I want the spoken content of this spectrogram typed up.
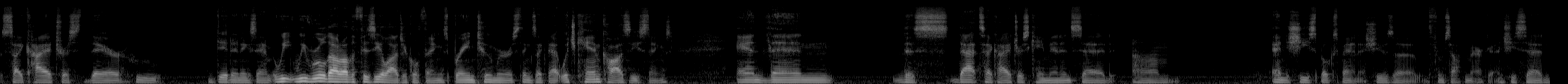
psychiatrist there who did an exam. We, we ruled out all the physiological things, brain tumors, things like that, which can cause these things. And then this that psychiatrist came in and said, um, and she spoke Spanish. She was uh, from South America, and she said,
